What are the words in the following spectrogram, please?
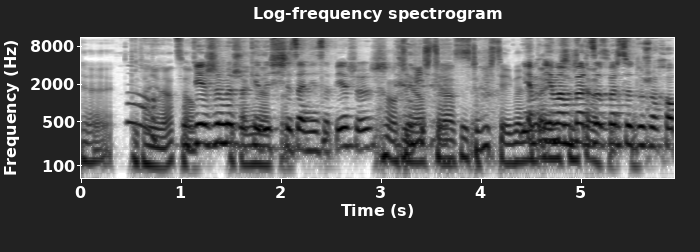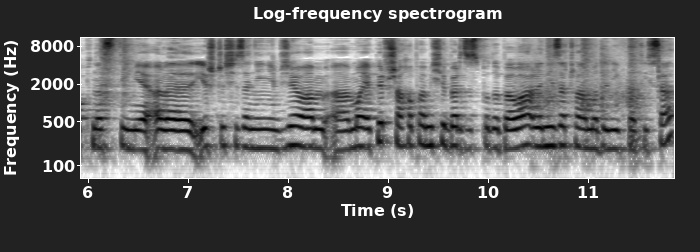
E, Pytanie na co? Wierzymy, Pytanie że kiedyś się za nie zabierzesz. No, oczywiście, teraz... oczywiście. Ja, ja mam bardzo, bardzo dużo hop na Steamie, ale jeszcze się za nie nie wzięłam. A moja pierwsza hopa mi się bardzo spodobała, ale nie zaczęłam od Enigmatisa. E,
